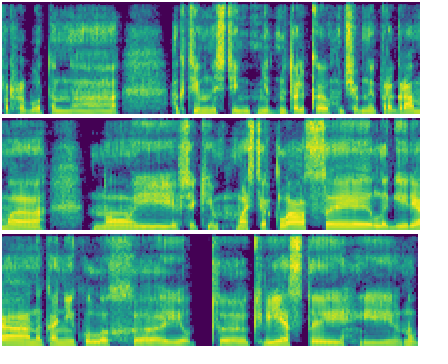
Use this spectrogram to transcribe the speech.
проработано активности не, не только учебные программы, но и всякие мастер-классы, лагеря на каникулах, э, и вот э, квесты, и ну,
